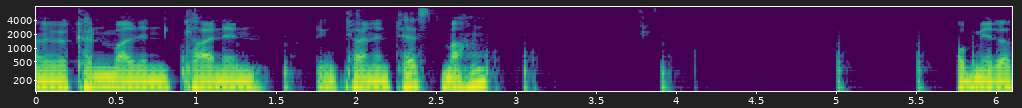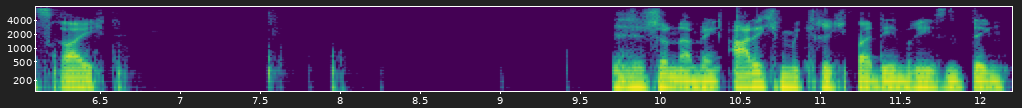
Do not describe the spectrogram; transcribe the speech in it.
Wir können mal den kleinen, den kleinen Test machen. Ob mir das reicht. Das ist schon ein wenig atemmickrig bei dem Riesending.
